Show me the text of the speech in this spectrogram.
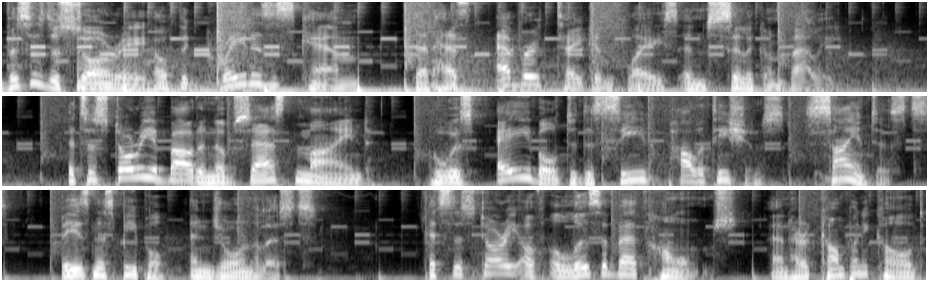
This is the story of the greatest scam that has ever taken place in Silicon Valley. It's a story about an obsessed mind who was able to deceive politicians, scientists, business people, and journalists. It's the story of Elizabeth Holmes and her company called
